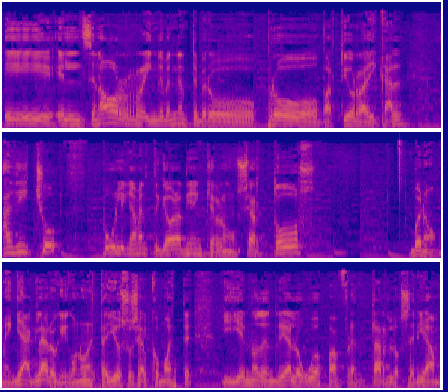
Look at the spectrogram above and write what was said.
eh, el senador independiente pero pro Partido Radical, ha dicho públicamente que ahora tienen que renunciar todos. Bueno, me queda claro que con un estallido social como este, Guillier no tendría los huevos para enfrentarlo. Sería,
